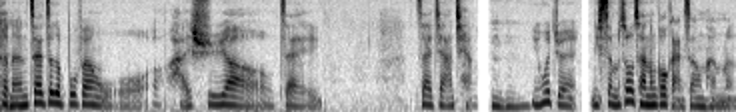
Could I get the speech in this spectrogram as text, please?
可能在这个部分我还需要再。再加强，嗯哼，你会觉得你什么时候才能够赶上他们？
